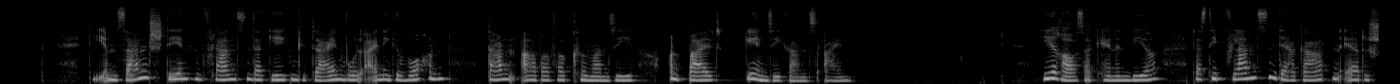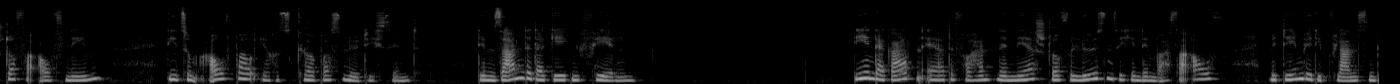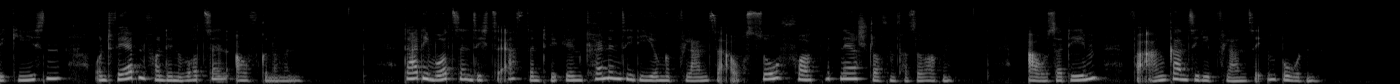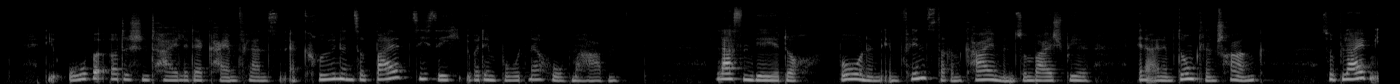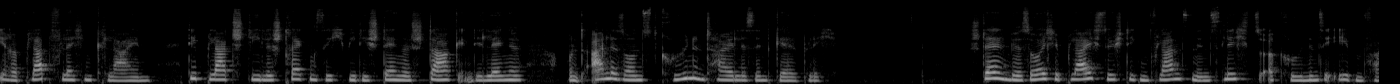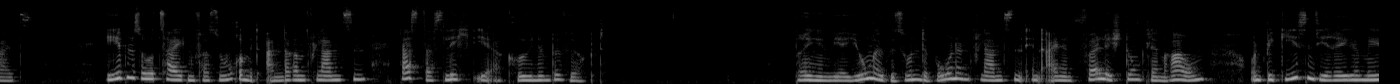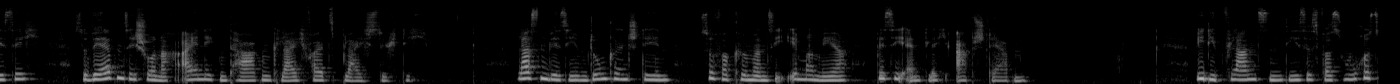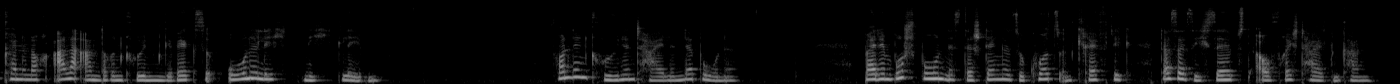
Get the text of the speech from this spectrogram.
Die im Sand stehenden Pflanzen dagegen gedeihen wohl einige Wochen, dann aber verkümmern sie und bald gehen sie ganz ein. Hieraus erkennen wir, dass die Pflanzen der Gartenerde Stoffe aufnehmen, die zum Aufbau ihres Körpers nötig sind, dem Sande dagegen fehlen. Die in der Gartenerde vorhandenen Nährstoffe lösen sich in dem Wasser auf, mit dem wir die Pflanzen begießen und werden von den Wurzeln aufgenommen. Da die Wurzeln sich zuerst entwickeln, können sie die junge Pflanze auch sofort mit Nährstoffen versorgen. Außerdem verankern sie die Pflanze im Boden. Die oberirdischen Teile der Keimpflanzen ergrünen, sobald sie sich über dem Boden erhoben haben. Lassen wir jedoch Bohnen im finsteren Keimen, zum Beispiel in einem dunklen Schrank, so bleiben ihre Blattflächen klein, die Blattstiele strecken sich wie die Stängel stark in die Länge und alle sonst grünen Teile sind gelblich. Stellen wir solche bleichsüchtigen Pflanzen ins Licht, so ergrünen sie ebenfalls. Ebenso zeigen Versuche mit anderen Pflanzen, dass das Licht ihr Ergrünen bewirkt. Bringen wir junge, gesunde Bohnenpflanzen in einen völlig dunklen Raum und begießen sie regelmäßig, so werden sie schon nach einigen Tagen gleichfalls bleichsüchtig. Lassen wir sie im Dunkeln stehen, so verkümmern sie immer mehr, bis sie endlich absterben. Wie die Pflanzen dieses Versuches können auch alle anderen grünen Gewächse ohne Licht nicht leben. Von den grünen Teilen der Bohne. Bei den Buschbohnen ist der Stängel so kurz und kräftig, dass er sich selbst aufrecht halten kann.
